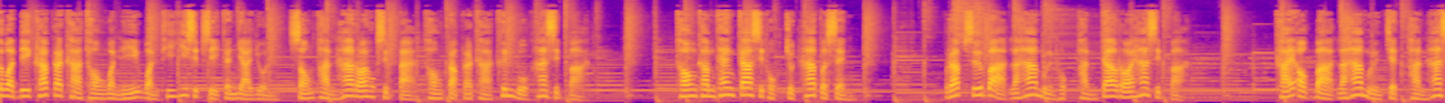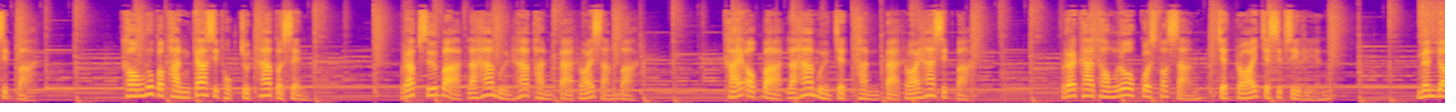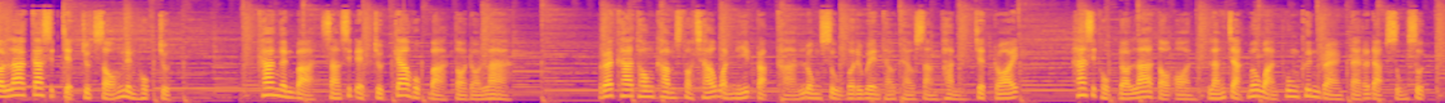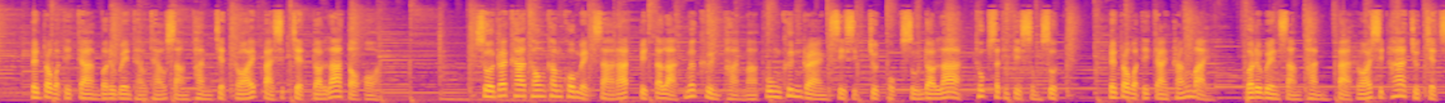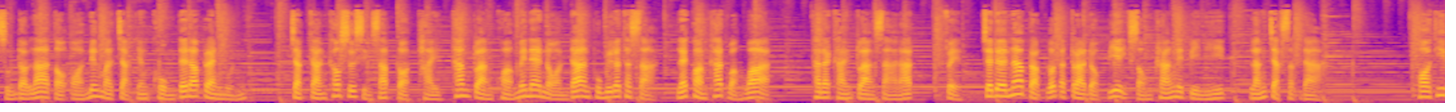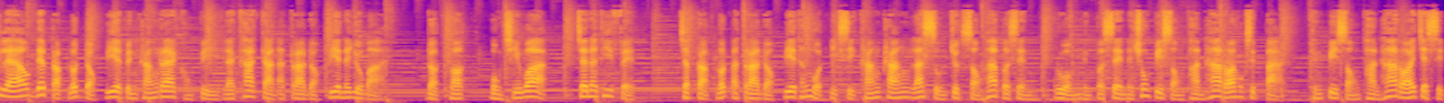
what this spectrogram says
สวัสดีครับ ราคาทองวันนี้วันที่ 24 กันยายน 2568 ทองปรับราคาขึ้นบวก 50 บาท ทองคำแท่ง 96.5%รับซื้อบาทละ 56,950 บาท ขายออกบาทละ 57,050 บาท ทองรูปพรรณ90.5%รับซื้อบาทละ 55,803 บาท ขายออกบาทละ 57,850 บาท ราคาทองโลกกวสพสัง774 เหรียญ เงินดอลลาร์ 97.216 จุด ค่าเงินบาท 31.96 บาทต่อดอลลาร์ ราคาทองคำสปอเช้าวันนี้ปรับฐานลงสู่บริเวณแถวแถว3,756 ดอลลาร์ต่อออน หลังจากเมื่อวานพุ่งขึ้นแรงแต่ระดับสูงสุด เป็นประวัติการบริเวณแถวแถว3,787 ดอลลาร์ต่อออนส่วนราคาทองคำโคเม็กสหรัฐปิดตลาดเมื่อคืนผ่านมาพุ่งขึ้นแรง 40.60 ดอลลาร์ ทุบสถิติสูงสุด เป็นประวัติการครั้งใหม่ บริเวณ 3,815.70 ดอลลาร์ต่อออนเนื่องมาจากยังคงได้รับแรงหนุน จากการเข้าซื้อสินทรัพย์ปลอดภัยท่ามกลางความไม่แน่นอนด้านภูมิรัฐศาสตร์ และความคาดหวังว่า ธนาคารกลางสหรัฐ เฟดจะเดินหน้าปรับลดอัตราดอกเบี้ยอีก 2 ครั้งในปีนี้ หลังจากสัปดาห์พอที่แล้วได้ปรับลดดอกเบี้ยเป็นครั้งแรกของปี และคาดการอัตราดอกเบี้ยนโยบาย ดอทพลอตบ่งชี้ว่าเจ้าหน้าที่เฟด จะปรับลดอัตราดอกเบี้ยทั้งหมดอีก 4 ครั้งครั้งละ 0.25%รวม 1%ในช่วงปี 2568 ถึงปี 2570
